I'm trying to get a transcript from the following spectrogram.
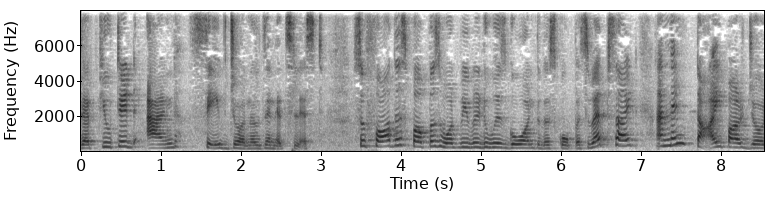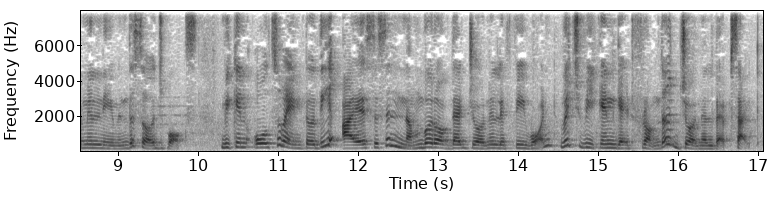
reputed and safe journals in its list. So for this purpose, what we will do is go onto the Scopus website and then type our journal name in the search box. We can also enter the ISSN number of that journal if we want, which we can get from the journal website.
